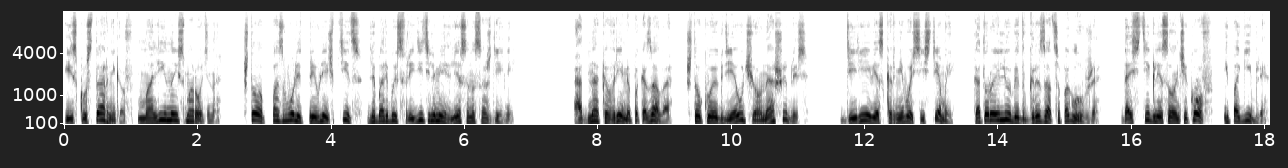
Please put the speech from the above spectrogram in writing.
Из кустарников малина и смородина, что позволит привлечь птиц для борьбы с вредителями лесонасаждений. Однако время показало, что кое-где ученые ошиблись. Деревья с корневой системой, которые любят вгрызаться поглубже, достигли солончаков и погибли.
